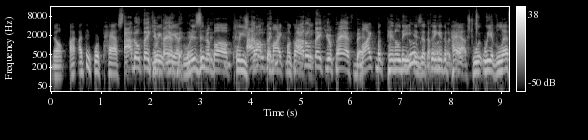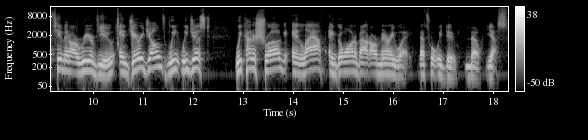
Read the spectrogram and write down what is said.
No, I, I think we're past I don't think you're we, past We have that. risen above. Please drop the Mike McCarthy. I don't think you're past that. Mike McPenalty No, is a no, thing of the no. past. We, we have left him in our rear view. And Jerry Jones, we, we just, we kind of shrug and laugh and go on about our merry way. That's what we do. No. Yes.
